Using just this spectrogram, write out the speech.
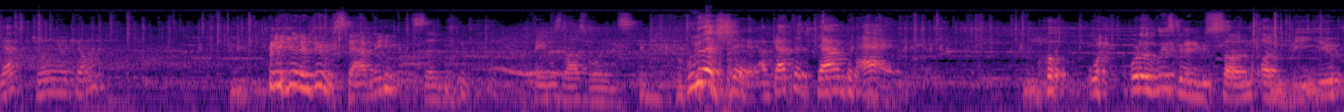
Yeah, Julian, you gonna kill me? What are you gonna do? Stab me? Said famous last words. Look at that shit. I've got the down pat. what, what are the police gonna do, son? Unbeat you?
